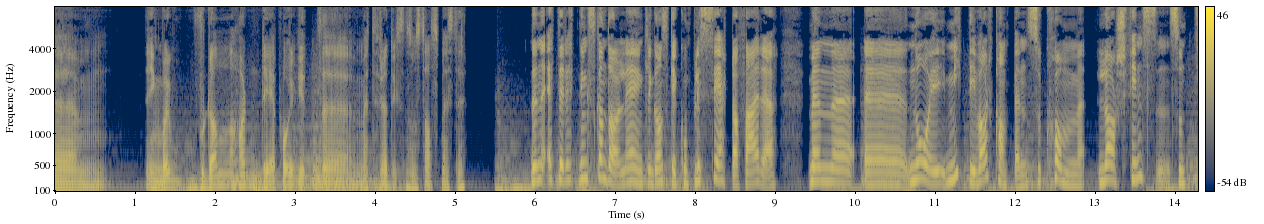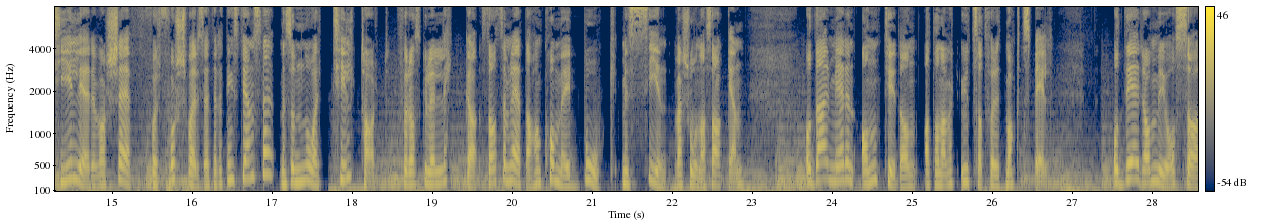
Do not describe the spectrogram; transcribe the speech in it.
Eh, Ingeborg, hvordan har det påvirket eh, Mette Fredriksen som statsminister? Denne etterretningsskandalen er egentlig ganske komplisert affære. Men eh, nå i, midt i valgkampen så kom Lars Finsen, som tidligere var sjef for Forsvarets etterretningstjeneste, men som nå er tiltalt for å skulle lekka statshemmeligheter. Han kom med ei bok med sin versjon av saken. Og der mer enn antyder han at han har vært utsatt for et maktspill. Og det rammer jo også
